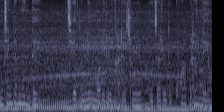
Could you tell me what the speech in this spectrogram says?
도시락은 챙겼는데 제 눌린 머리를 가려줄 모자를 놓고 와버렸네요.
